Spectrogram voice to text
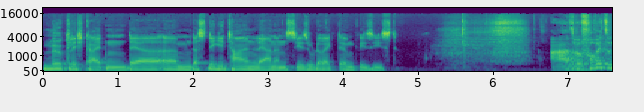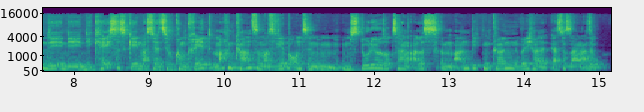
Möglichkeiten der, ähm, des digitalen Lernens, die du direkt irgendwie siehst? Also bevor wir jetzt in die, in, die, in die Cases gehen, was du jetzt so konkret machen kannst und was wir bei uns im, im, im Studio sozusagen alles ähm, anbieten können, würde ich mal erstmal sagen, also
